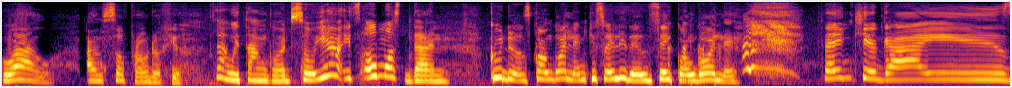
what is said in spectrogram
Wow. I'm so proud of you. Yeah, we thank God. So yeah, it's almost done. Kudos. Kongole. In Kiswahili, they will say Kongole. Thank you guys.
